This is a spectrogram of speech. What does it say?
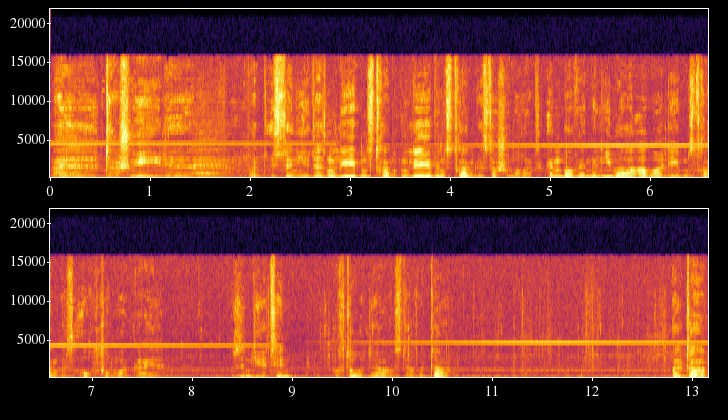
Alter Schwede. Was ist denn hier? Das ist ein Lebenstrank. Ein Lebenstrank ist doch schon mal was. Ember wäre mir lieber, aber Lebenstrank ist auch schon mal geil. Wo sind die jetzt hin? Ach so, da ist der Ritter. Alter.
